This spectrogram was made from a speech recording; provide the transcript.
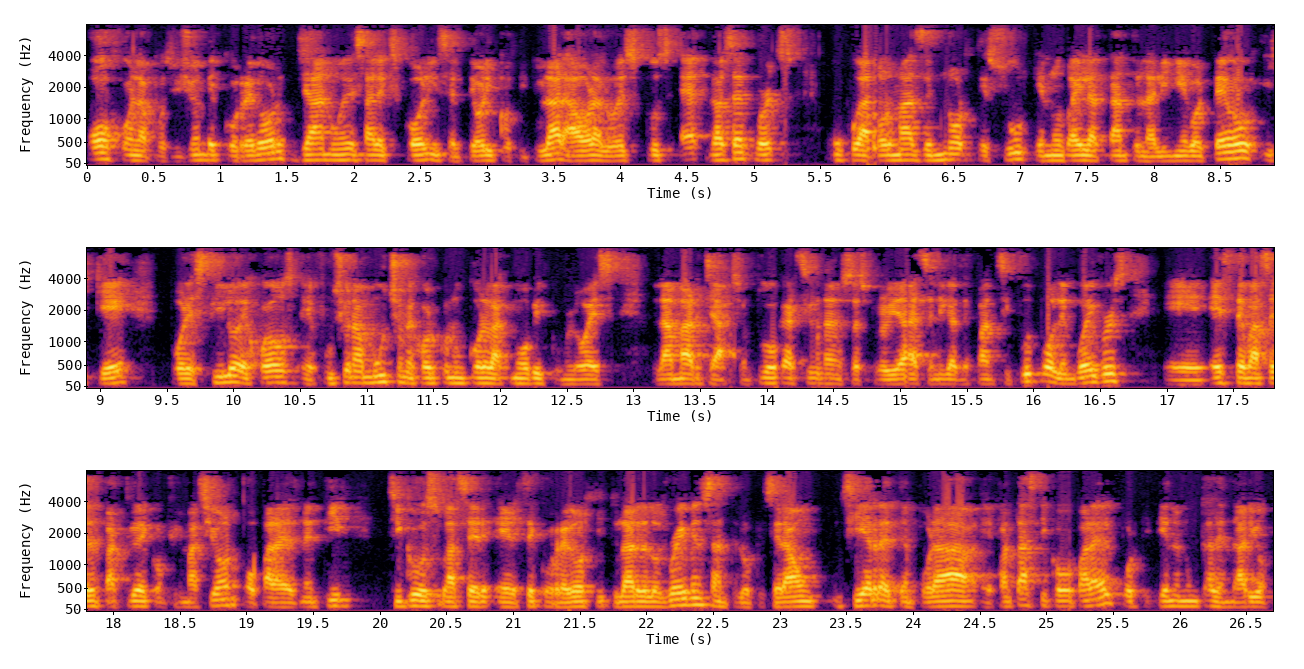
Ojo en la posición de corredor. Ya no es Alex Collins el teórico titular. Ahora lo es Gus Edwards, un jugador más de norte-sur que no baila tanto en la línea de golpeo y que por estilo de juegos eh, funciona mucho mejor con un quarterback móvil como lo es Lamar Jackson. Tuvo que haber sido una de nuestras prioridades en ligas de fantasy fútbol, en waivers. Eh, este va a ser el partido de confirmación o para desmentir si Gus va a ser este corredor titular de los Ravens ante lo que será un cierre de temporada eh, fantástico para él porque tienen un calendario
